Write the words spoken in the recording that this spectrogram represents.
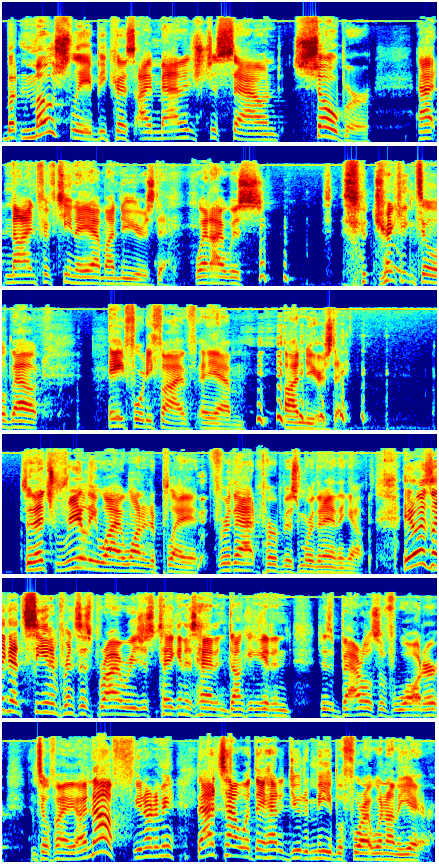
but mostly because I managed to sound sober at 9:15 a.m. on New Year's Day when I was drinking till about 8:45 a.m. on New Year's Day. So that's really why I wanted to play it for that purpose more than anything else. Know, it's like that scene in Princess Bride where he's just taking his head and dunking it in just barrels of water until finally enough. You know what I mean? That's how what they had to do to me before I went on the air.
